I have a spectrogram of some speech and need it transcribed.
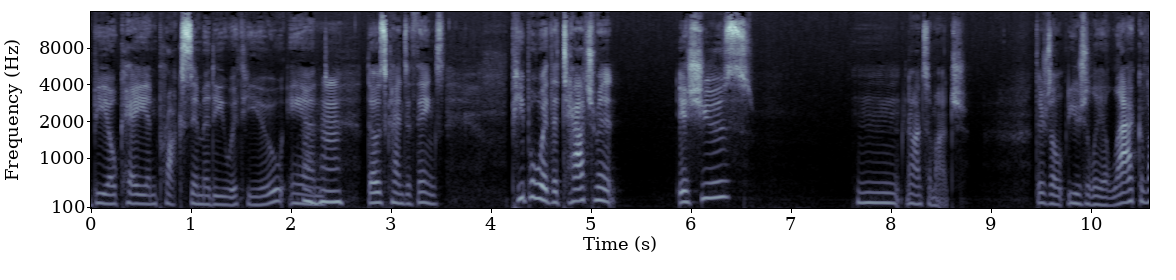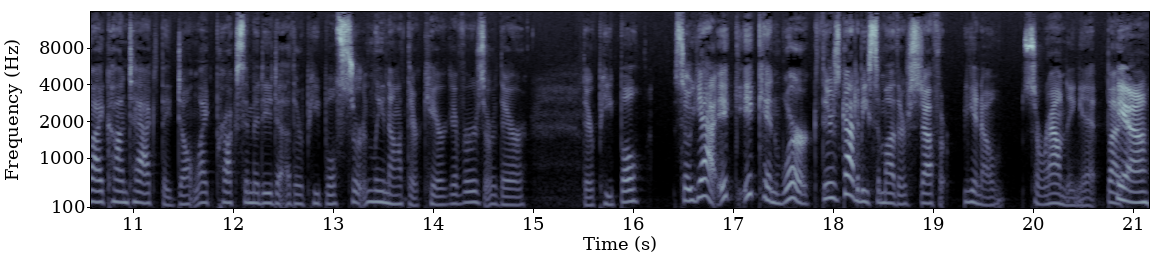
be okay in proximity with you and mm-hmm. those kinds of things. People with attachment issues, not so much. There's a, usually a lack of eye contact. They don't like proximity to other people, certainly not their caregivers or their their people. So yeah, it it can work. There's got to be some other stuff, you know, surrounding it, but Yeah.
